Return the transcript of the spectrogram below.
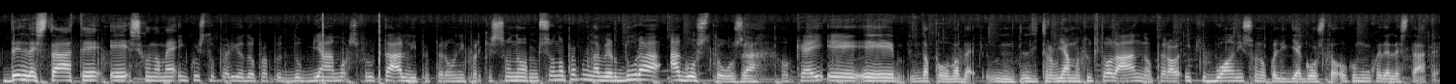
dell'estate e secondo me in questo periodo proprio dobbiamo sfruttarli i peperoni perché sono, sono proprio una verdura agostosa, ok? E, e dopo vabbè li troviamo tutto l'anno però i più buoni sono quelli di agosto o comunque dell'estate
